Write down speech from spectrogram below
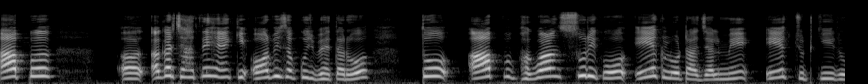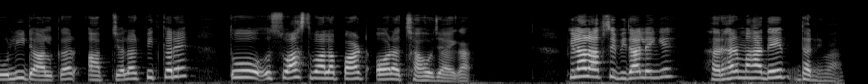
आप अगर चाहते हैं कि और भी सब कुछ बेहतर हो तो आप भगवान सूर्य को एक लोटा जल में एक चुटकी रोली डालकर आप जल अर्पित करें तो स्वास्थ्य वाला पार्ट और अच्छा हो जाएगा। फ़िलहाल आपसे विदा लेंगे। हर हर महादेव। धन्यवाद।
